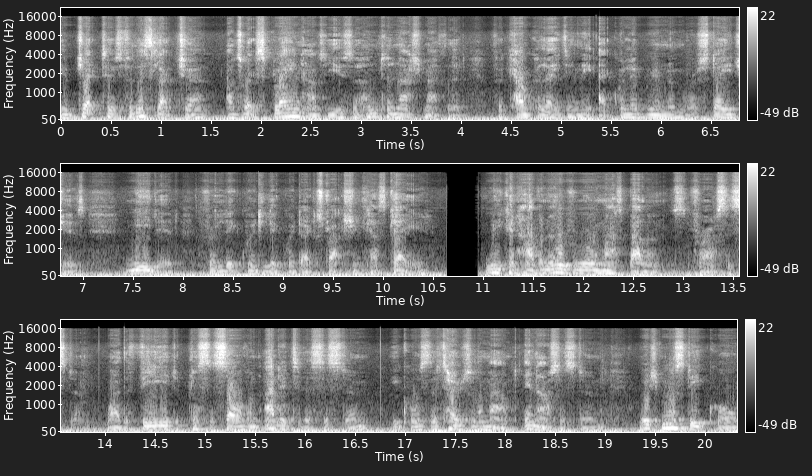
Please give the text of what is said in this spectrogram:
The objectives for this lecture are to explain how to use the Hunter-Nash method for calculating the equilibrium number of stages needed for a liquid-liquid extraction cascade. We can have an overall mass balance for our system, where the feed plus the solvent added to the system equals the total amount in our system, which must equal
